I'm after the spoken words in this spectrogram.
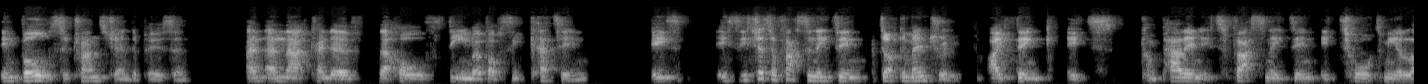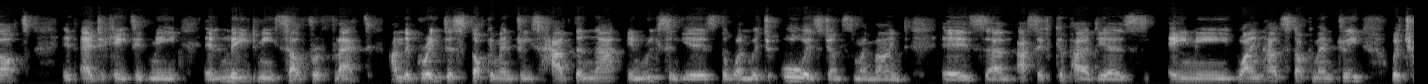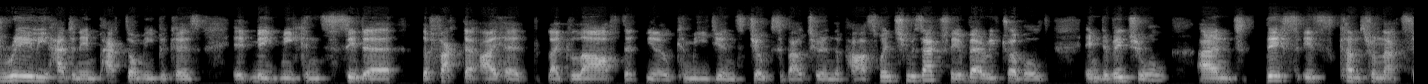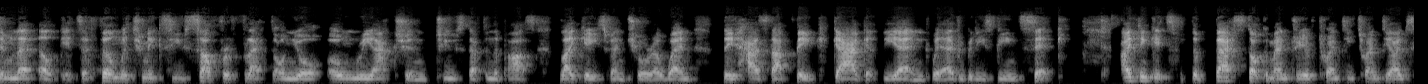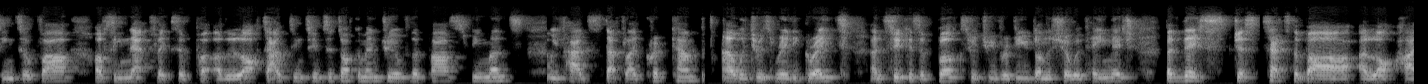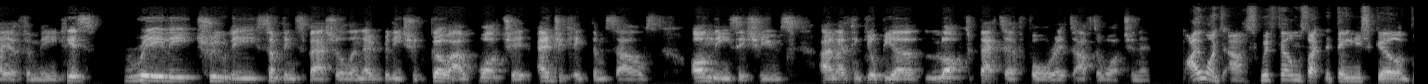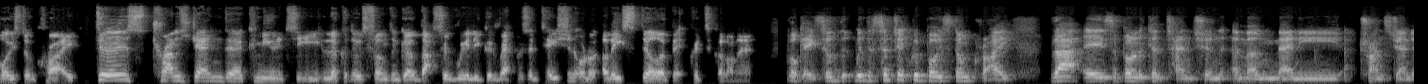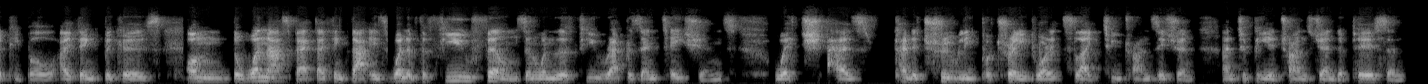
involves a transgender person. And, and that kind of the whole theme of obviously cutting is it's, it's just a fascinating documentary. I think it's compelling, it's fascinating, it taught me a lot, it educated me, it made me self reflect. And the greatest documentaries have done that in recent years. The one which always jumps to my mind is um, Asif Kapadia's Amy Winehouse documentary, which really had an impact on me because it made me consider the fact that I had like laughed at you know comedians' jokes about her in the past when she was actually a very troubled individual. And this is comes from that similar ilk. It's a film which makes you self-reflect on your own reaction to stuff in the past, like Ace Ventura, when it has that big gag at the end where everybody's being sick. I think it's the best documentary of 2020 I've seen so far. Obviously, Netflix have put a lot out in terms of documentary over the past few months. We've had stuff like Crip Camp, uh, which was really great, and Circus of Books, which we've reviewed on the show with Hamish. But this just sets the bar a lot higher for me. It's really, truly something special, and everybody should go out, watch it, educate themselves on these issues, and I think you'll be a lot better for it after watching it. I want to ask, with films like The Danish Girl and Boys Don't Cry, does transgender community look at those films and go, "That's a really good representation," or are they still a bit critical on it? Okay, so th- with the subject with Boys Don't Cry, that is a bone of contention among many transgender people, I think, because on the one aspect, I think that is one of the few films and one of the few representations which has kind of truly portrayed what it's like to transition and to be a transgender person.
